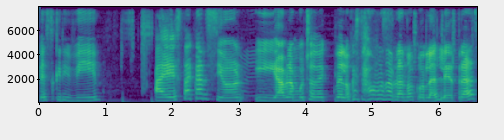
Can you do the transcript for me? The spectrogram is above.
escribí a esta canción y habla mucho de, lo que estábamos hablando con las letras.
